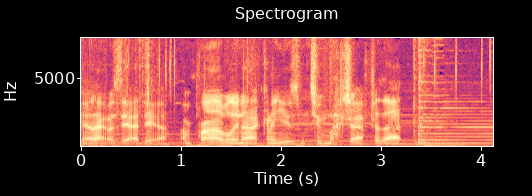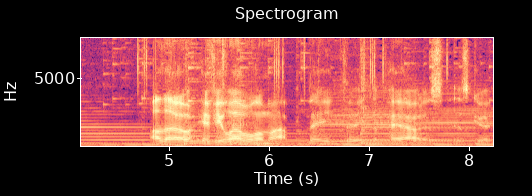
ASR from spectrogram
Yeah, that was the idea. I'm probably not going to use them too much after that. Although, if you level them up, they, they, the payout is, is good.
